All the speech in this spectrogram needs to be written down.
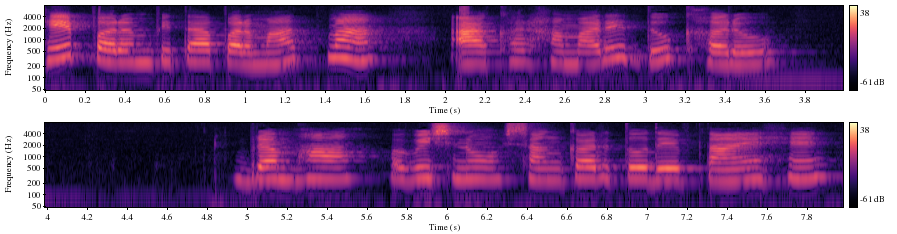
हे परमपिता परमात्मा आकर हमारे दुख हरो। ब्रह्मा, विष्णु, शंकर तो देवताएँ हैं।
